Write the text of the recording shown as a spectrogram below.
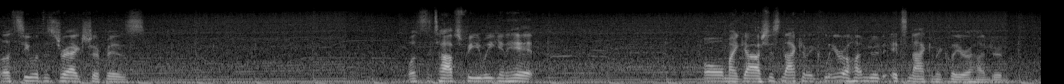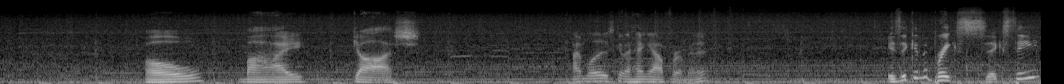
Let's see what this drag strip is. What's the top speed we can hit? Oh my gosh, it's not going to clear 100. It's not going to clear 100. Oh my gosh. I'm literally just going to hang out for a minute. Is it going to break 60?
